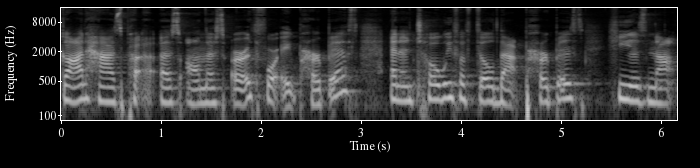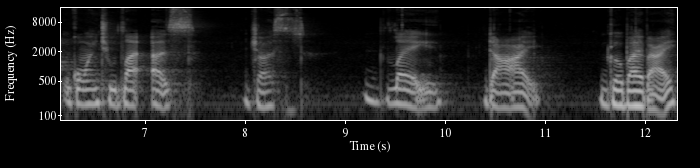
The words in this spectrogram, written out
God has put us on this earth for a purpose, and until we fulfill that purpose, He is not going to let us just lay, die, go bye bye.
